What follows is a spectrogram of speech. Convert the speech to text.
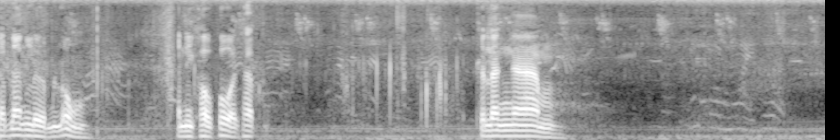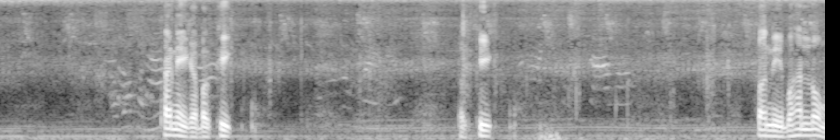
กำลังเริ่มลง อันนี้ข้าวโพดครับกำลังงามท่านี้กับบักพริก บักพริกฝั่งนี้บ่ทันลง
